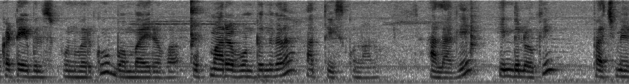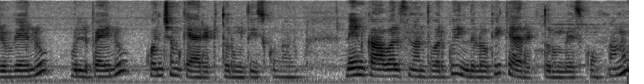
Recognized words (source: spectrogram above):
ఒక టేబుల్ స్పూన్ వరకు బొంబాయి రవ్వ ఉప్మా రవ్వ ఉంటుంది కదా అది తీసుకున్నాను. అలాగే ఇందులోకి పచ్చిమిరపకాయలు ఉల్లిపాయలు కొంచెం క్యారెట్ తురుము తీసుకున్నాను. నేను కావాల్సినంత వరకు ఇందులోకి క్యారెట్ తురుము వేసుకుంటున్నాను.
